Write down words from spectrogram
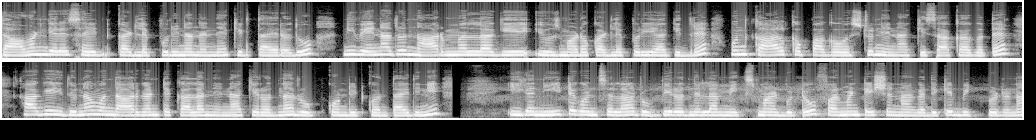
ದಾವಣಗೆರೆ ಸೈಡ್ ಕಡಲೆಪುರಿನ ನೆನೆಯೋಕೆ ಇಡ್ತಾ ಇರೋದು. ನೀವೇನಾದರೂ ನಾರ್ಮಲ್ಲಾಗಿ ಯೂಸ್ ಮಾಡೋ ಕಡಲೆಪುರಿ ಆಗಿದ್ದರೆ ಒಂದು ಕಾಲು ಕಪ್ ಆಗೋವಷ್ಟು ನೆನಾಕಿ ಸಾಕಾಗುತ್ತೆ. ಹಾಗೆ ಇದನ್ನು ಒಂದು ಆರು ಗಂಟೆ ಕಾಲ ನೆನಾಕಿರೋದನ್ನ ರುಬ್ಕೊಂಡು ಇಟ್ಕೊತಾ ಇದ್ದೀನಿ ಈಗ ನೀಟಾಗಿ ಒಂದು ಸಲ ರುಬ್ಬಿರೋದನ್ನೆಲ್ಲ ಮಿಕ್ಸ್ ಮಾಡಿಬಿಟ್ಟು ಫರ್ಮೆಂಟೇಷನ್ ಆಗೋದಕ್ಕೆ ಬಿಟ್ಬಿಡೋಣ.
